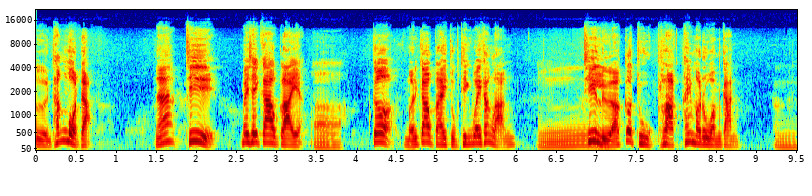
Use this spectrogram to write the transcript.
อื่นทั้งหมดอะนะที่ไม่ใช่ก้าวไกลอะอ่าก็เหมือนก้าวไกลถูกทิ้งไว้ข้างหลังอืมที่เหลือก็ถูกผลักให้มารวมกันอืม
